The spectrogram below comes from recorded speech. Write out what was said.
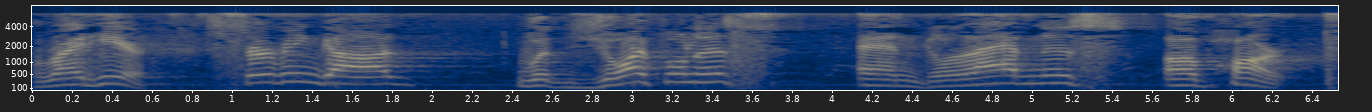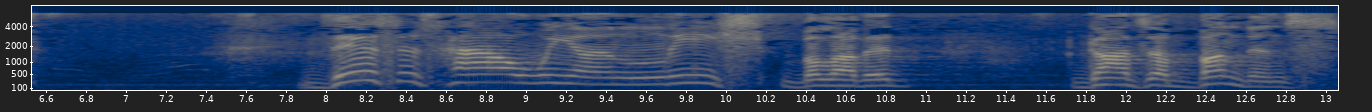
Right here. Serving God with joyfulness and gladness of heart. This is how we unleash, beloved, God's abundance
